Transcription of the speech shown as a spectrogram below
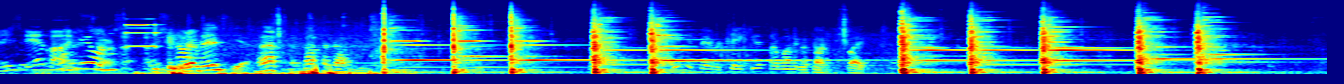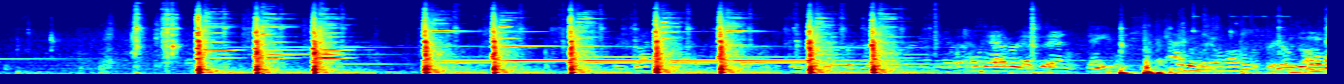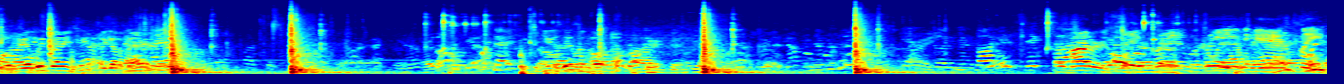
ready. Stand by. You should have. Yeah. Ah, I've not forgotten. Do me a take this. I want to go talk to Spike. Extend. Is it one of my, we by any chance, I got a battery. We could use this and not- not rock. The butters say clean, clean, and clean.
